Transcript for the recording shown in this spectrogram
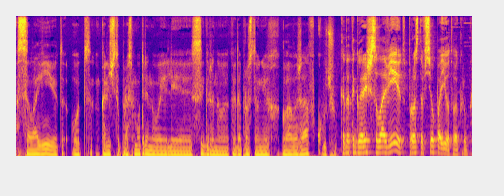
соловеют от количества просмотренного или сыгранного, когда просто у них глава в кучу. Когда ты говоришь соловеют, просто все поет вокруг.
